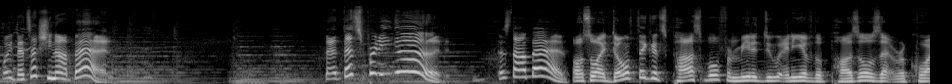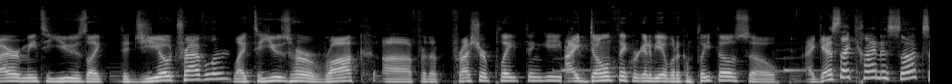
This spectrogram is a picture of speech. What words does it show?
Wait, that's actually not bad. That That's pretty good. That's not bad. Also, I don't think it's possible for me to do any of the puzzles that require me to use like the Geo Traveler, like to use her rock uh, for the pressure plate thingy. I don't think we're gonna be able to complete those, so I guess that kind of sucks.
